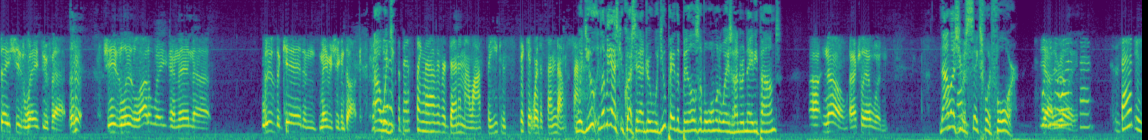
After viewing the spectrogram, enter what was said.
say she's way too fat. she needs to lose a lot of weight and then uh, lose the kid, and maybe she can talk. This Uh, would kid you- is the best thing that I've ever done in my life, so you can stick it where the sun don't shine. Would you? Let me ask you a question, Andrew. Would you pay the bills of a woman who weighs 180 pounds? Uh, no, actually, I wouldn't. Not unless she was six foot four. Well, Yeah, you know really. That, that is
